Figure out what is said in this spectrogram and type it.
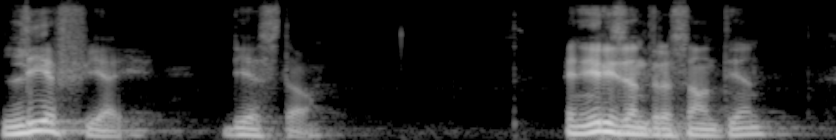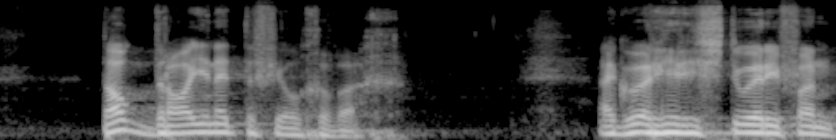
leef jy deesdae? En hier is interessant een. Dalk dra jy net te veel gewig. Ek hoor hierdie storie van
